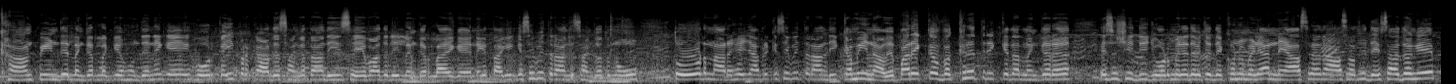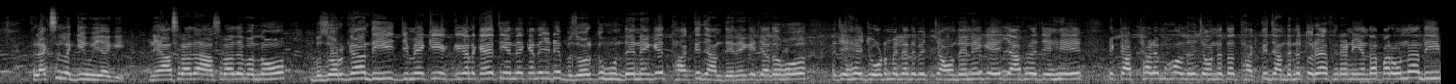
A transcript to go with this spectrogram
ਖਾਣ ਪੀਣ ਦੇ ਲੰਗਰ ਲੱਗੇ ਹੁੰਦੇ ਨੇ ਕਿ ਹੋਰ ਕਈ ਪ੍ਰਕਾਰ ਦੇ ਸੰਗਤਾਂ ਦੀ ਸੇਵਾ ਦੇ ਲਈ ਲੰਗਰ ਲਾਏ ਗਏ ਨੇ ਤਾਂ ਕਿ ਕਿਸੇ ਵੀ ਤਰ੍ਹਾਂ ਦੀ ਸੰਗਤ ਨੂੰ ਤੋੜ ਨਾ ਰਹੇ ਜਾਂ ਫਿਰ ਕਿਸੇ ਵੀ ਤਰ੍ਹਾਂ ਦੀ ਕਮੀ ਨਾ ਹੋਵੇ। ਪਰ ਇੱਕ ਵੱਖਰੇ ਤਰੀਕੇ ਦਾ ਲੰਗਰ ਇਸ ਸ਼ਹੀਦੀ ਜੋੜ ਮੇਲੇ ਦੇ ਵਿੱਚ ਦੇਖਣ ਨੂੰ ਮਿਲਿਆ। ਨਿਆਸਰਾ ਦਾ ਆਸਰਾ ਤੁਸੀਂ ਦੇਖ ਸਕਦੇ ਹੋਗੇ। ਫਲੈਕਸ ਲੱਗੀ ਹੋਈ ਹੈਗੀ। ਨਿਆਸਰਾ ਦਾ ਆਸਰਾ ਦੇ ਵੱਲੋਂ ਬਜ਼ੁਰਗਾਂ ਦੀ, ਜਿਵੇਂ ਕਿ ਇੱਕ ਗੱਲ ਕਹਿਤੀ ਜਾਂਦੇ ਕਹਿੰਦੇ ਜਿਹੜੇ ਬਜ਼ੁਰਗ ਹੁੰਦੇ ਨੇਗੇ, ਥੱਕ ਜਾਂਦੇ ਨੇਗੇ, ਜਦੋਂ ਉਹ ਅਜਿਹੇ ਜੋੜ ਮੇਲੇ ਦੇ ਵਿੱਚ ਆਉਂਦੇ ਨੇਗੇ ਜਾਂ ਫਿਰ ਅਜਿਹੇ ਇਕੱਠ ਵਾਲੇ ਮਾਹੌਲ ਦੇ ਵਿੱਚ ਆਉਂਦੇ ਤਾਂ ਥੱਕ ਜਾਂਦੇ ਨੇ, ਤੁਰਿਆ ਫਿਰਿਆ ਨਹੀਂ ਜਾਂਦਾ, ਪਰ ਉਹਨਾਂ ਦੀ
